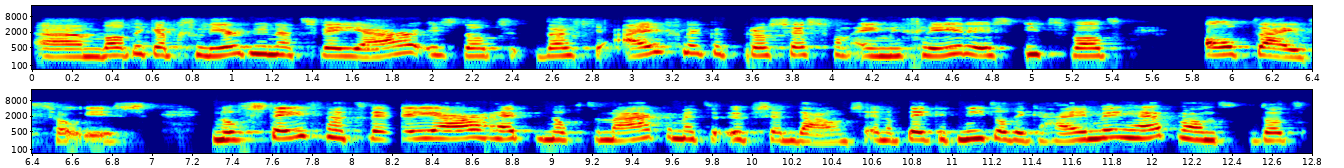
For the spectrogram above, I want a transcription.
Um, wat ik heb geleerd nu na twee jaar, is dat, dat je eigenlijk het proces van emigreren is iets wat altijd zo is. Nog steeds na twee jaar heb je nog te maken met de ups en downs. En dat betekent niet dat ik heimwee heb, want dat,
